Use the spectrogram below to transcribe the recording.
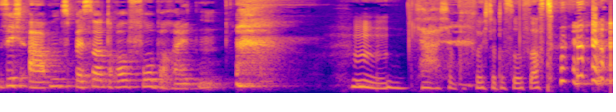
Sich abends besser darauf vorbereiten. Hm. Ja, ich habe befürchtet, dass du das sagst.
